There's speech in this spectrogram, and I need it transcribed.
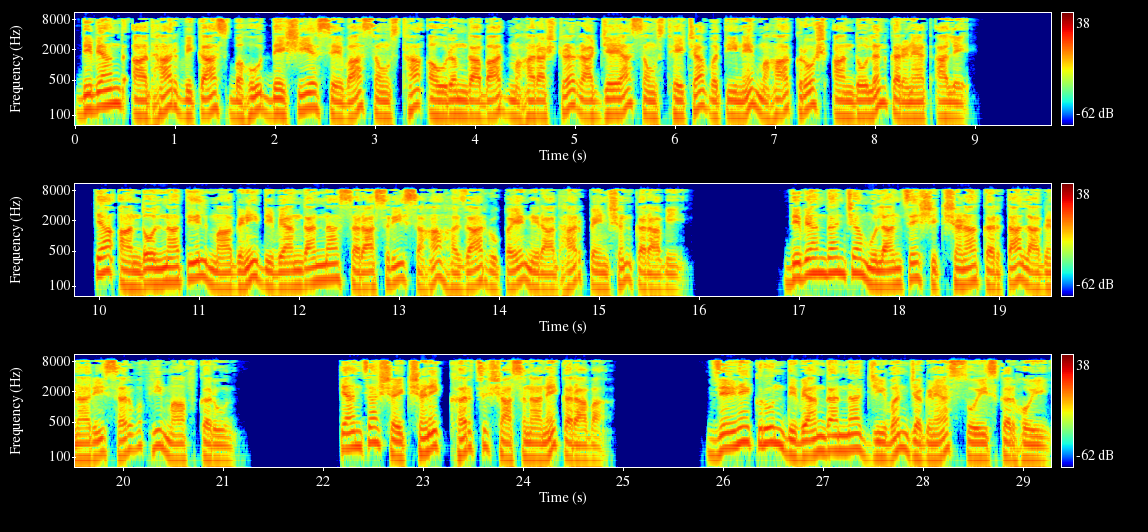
दिव्यांग आधार विकास बहुउद्देशीय सेवा संस्था औरंगाबाद महाराष्ट्र राज्य या संस्थेच्या वतीने महाक्रोश आंदोलन करण्यात आले. त्या आंदोलनातील मागणी दिव्यांगांना सरासरी सहा हजार रुपये निराधार पेन्शन करावी. दिव्यांगांच्या मुलांचे शिक्षणाकरता लागणारी सर्व फी माफ करून त्यांचा शैक्षणिक खर्च शासनाने करावा. जेणेकरून दिव्यांगांना जीवन जगण्यास सोयीस्कर होईल.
